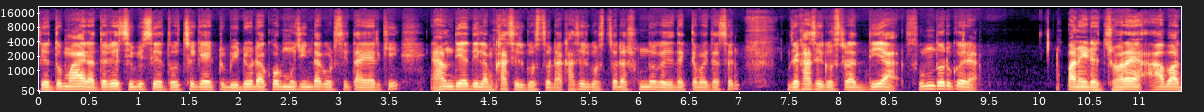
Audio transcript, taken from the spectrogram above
যেহেতু মায়ের হাতে রেসিপি সেহেতু হচ্ছে গিয়ে একটু ভিডিওটা করব চিন্তা করছি তাই আর কি। এখন দিয়ে দিলাম খাসির গোস্তটা। খাসির গোস্তটা সুন্দর করে দেখতে পাইতেছেন, যে খাসির গোস্তটা দিয়া সুন্দর করে পানিটা ঝরায় আবার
